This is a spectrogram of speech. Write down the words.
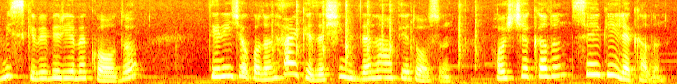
mis gibi bir yemek oldu. Deneyecek olan herkese şimdiden afiyet olsun. Hoşça kalın, sevgiyle kalın.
